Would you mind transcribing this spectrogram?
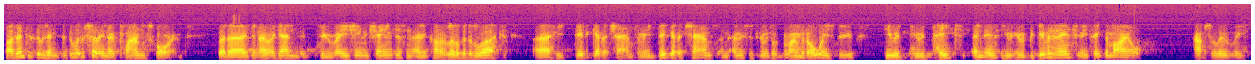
but I don't think there was any, there was certainly no plans for him. But uh, you know, again, through regime changes and, and kind of a little bit of luck, uh, he did get a chance. I mean, he did get a chance, and, and this is pretty much what Brian would always do. He would he would take an in, he would be given an inch and he'd take the mile. Absolutely.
